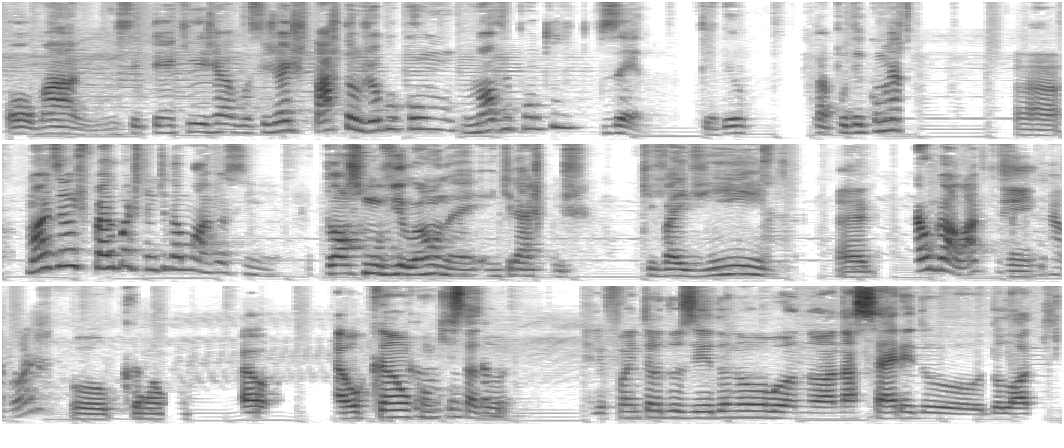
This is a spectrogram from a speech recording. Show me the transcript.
Ó, Mario, você tem aqui já. Você já starta o jogo com 9.0, entendeu? Pra poder começar. Aham. Mas eu espero bastante da Marvel, assim. O próximo vilão, né? Entre aspas, que vai vir. É, É o Galactus Sim. que tem agora? o cão. É o, é o cão, Cão conquistador. Ele foi introduzido no, no- na série do, do Loki.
